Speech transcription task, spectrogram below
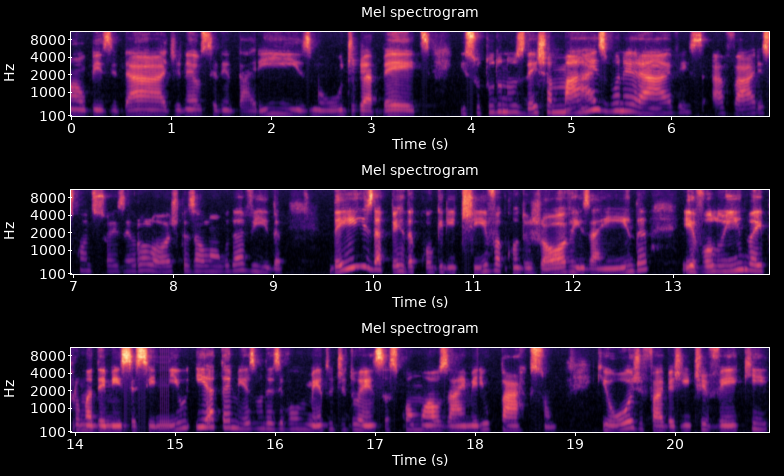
a obesidade, né, o sedentarismo, o diabetes, isso tudo nos deixa mais vulneráveis a várias condições neurológicas ao longo da vida desde a perda cognitiva, quando jovens ainda, evoluindo aí para uma demência senil e até mesmo desenvolvimento de doenças como Alzheimer e o Parkinson, que hoje, Fábio, a gente vê que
